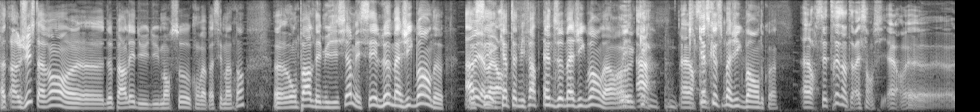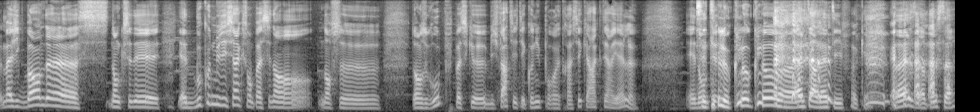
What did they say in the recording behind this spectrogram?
Attends, juste avant euh, de parler du, du morceau qu'on va passer maintenant, euh, on parle des musiciens, mais c'est le Magic Band. Ah oui, c'est bah alors- Captain Beefheart and the Magic Band. Alors, Oui, euh, ah, alors qu'est-ce que ce Magic Band, quoi Alors c'est très intéressant aussi. Alors euh, Magic Band, euh, donc c'est des, il y a beaucoup de musiciens qui sont passés dans dans ce dans ce groupe parce que Biffart il était connu pour être assez caractériel. Et donc C'était le clo-clo euh, alternatif. ok. ouais, c'est un peu ça.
